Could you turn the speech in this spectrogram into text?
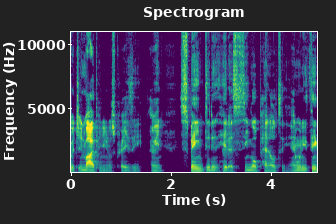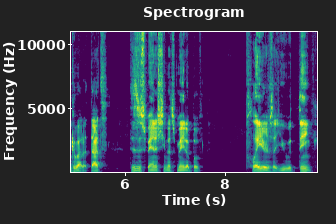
which in my opinion was crazy. I mean, Spain didn't hit a single penalty, and when you think about it, that's this is a Spanish team that's made up of players that you would think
